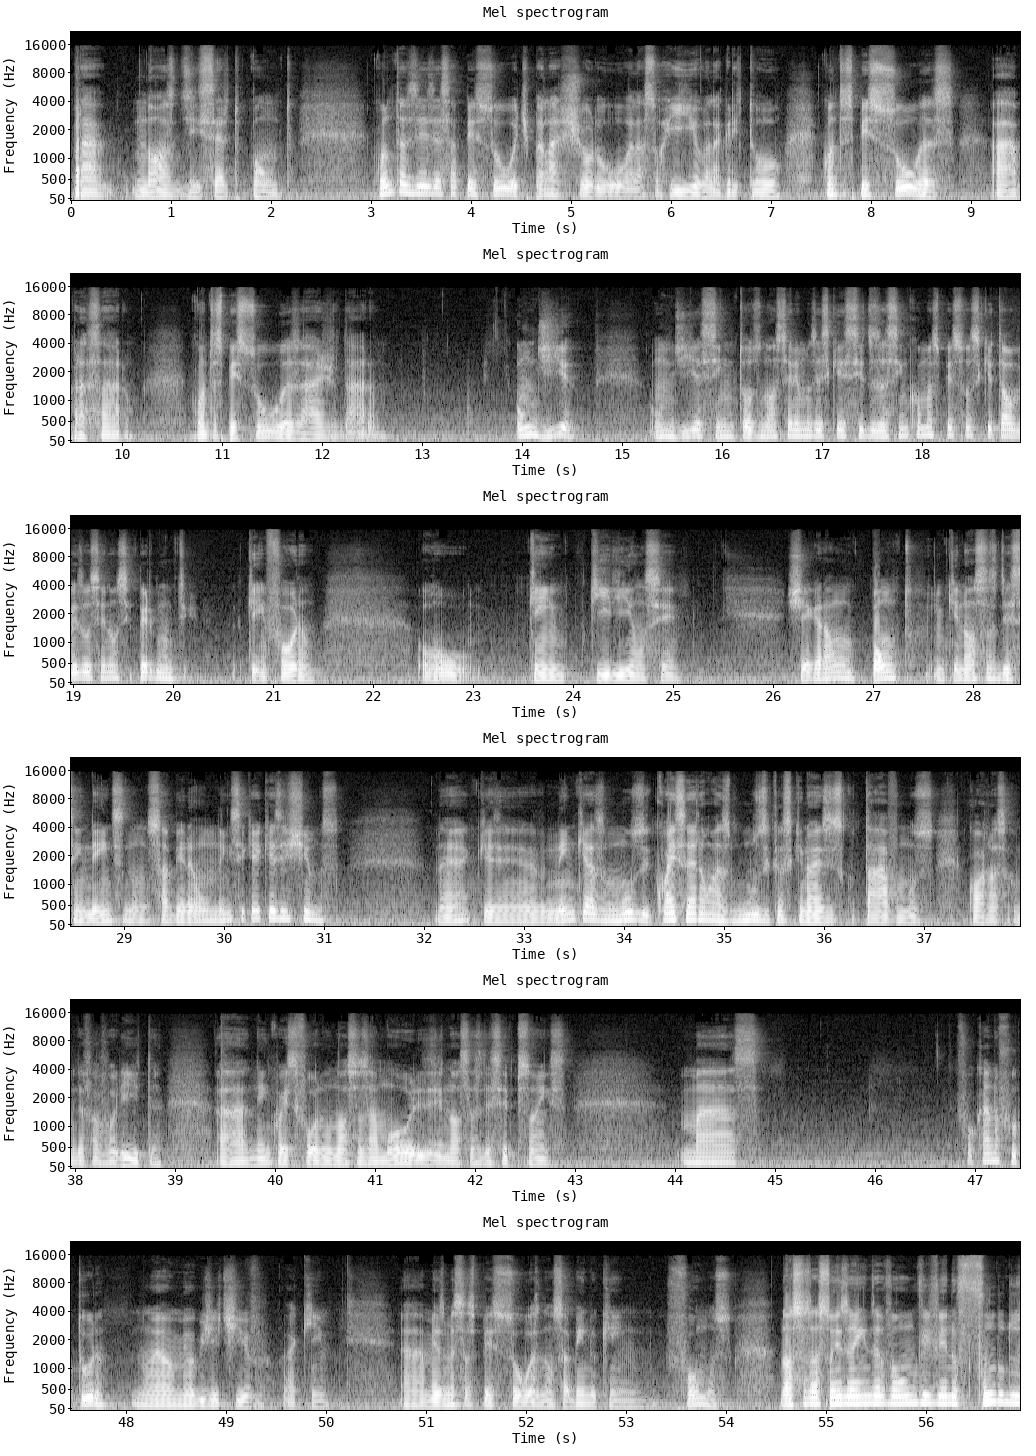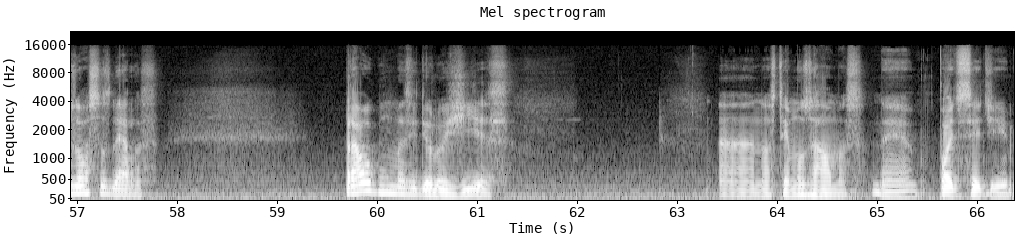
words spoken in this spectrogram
para nós de certo ponto. Quantas vezes essa pessoa, tipo, ela chorou, ela sorriu, ela gritou? Quantas pessoas a abraçaram? Quantas pessoas a ajudaram? Um dia, um dia sim, todos nós seremos esquecidos, assim como as pessoas que talvez você não se pergunte quem foram ou quem queriam ser. Chegará um ponto em que nossos descendentes não saberão nem sequer que existimos. Né? Que, nem que as músicas, quais eram as músicas que nós escutávamos, qual a nossa comida favorita, ah, nem quais foram nossos amores e nossas decepções. Mas focar no futuro não é o meu objetivo aqui. Ah, mesmo essas pessoas não sabendo quem fomos, nossas ações ainda vão viver no fundo dos ossos delas. Para algumas ideologias, ah, nós temos almas, né? Pode ser de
